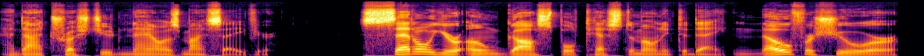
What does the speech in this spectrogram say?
And I trust you now as my Savior. Settle your own gospel testimony today. Know for sure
